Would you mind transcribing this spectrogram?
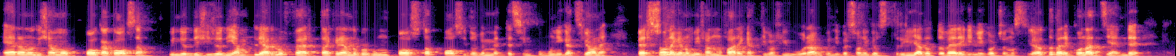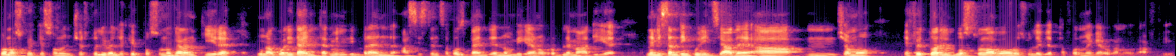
erano diciamo poca cosa, quindi ho deciso di ampliare l'offerta creando proprio un posto apposito che mettesse in comunicazione persone che non mi fanno fare cattiva figura, quindi persone che ho strigliato a dovere, che i miei coach hanno strigliato a dovere, con aziende che conosco e che sono a un certo livello e che possono garantire una qualità in termini di brand, assistenza post vendita e non vi creano problematiche nell'istante in cui iniziate a mh, diciamo effettuare il vostro lavoro sulle piattaforme che erogano traffico.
